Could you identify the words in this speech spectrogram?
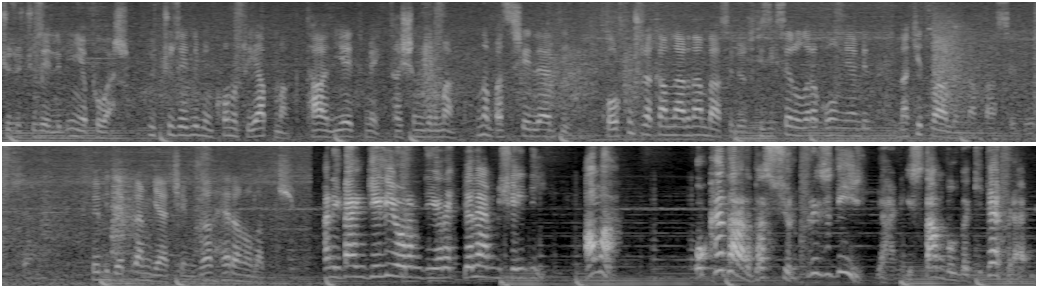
300-350 bin yapı var. 350 bin konutu yapmak, tahliye etmek, taşındırmak bunlar basit şeyler değil. Korkunç rakamlardan bahsediyoruz. Fiziksel olarak olmayan bir nakit varlığından bahsediyoruz yani. Ve bir deprem gerçeğimiz var her an olabilir. Hani ben geliyorum diyerek gelen bir şey değil. Ama o kadar da sürpriz değil. Yani İstanbul'daki deprem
